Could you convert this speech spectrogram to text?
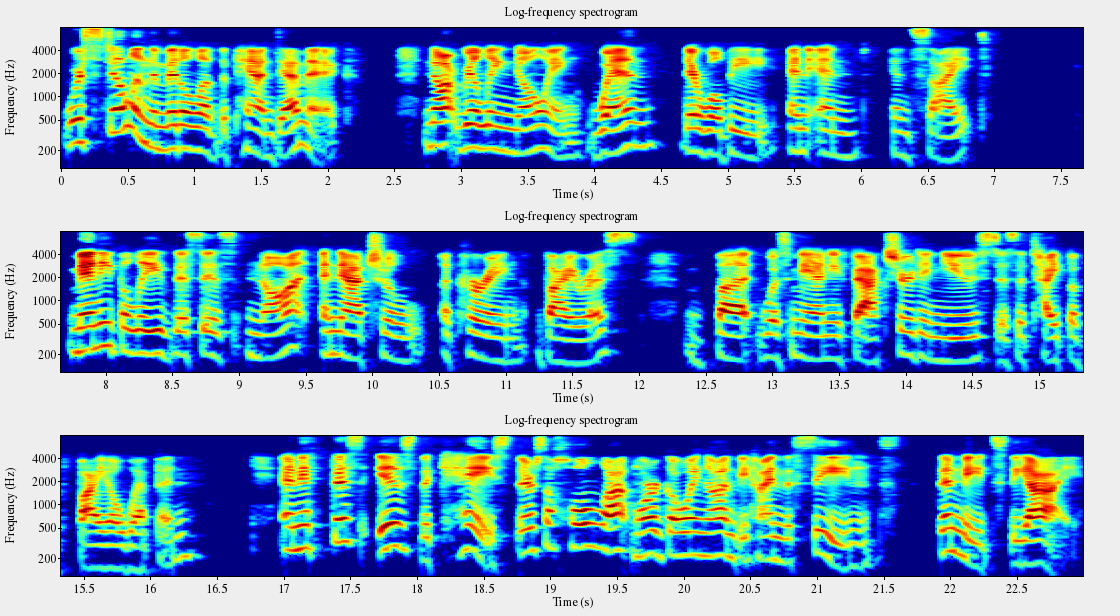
We're still in the middle of the pandemic, not really knowing when there will be an end in sight. Many believe this is not a natural occurring virus, but was manufactured and used as a type of bioweapon. And if this is the case, there's a whole lot more going on behind the scenes than meets the eye.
